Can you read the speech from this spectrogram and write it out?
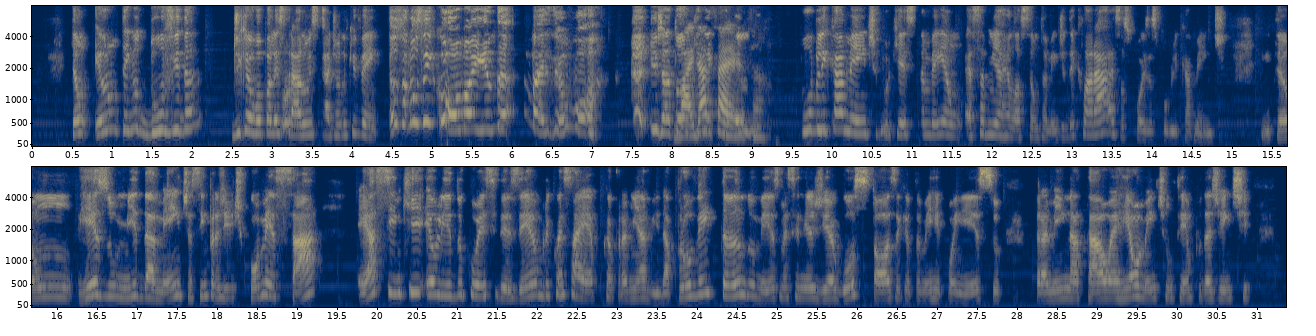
Então, eu não tenho dúvida de que eu vou palestrar no estádio ano que vem. Eu só não sei como ainda, mas eu vou. E já tô Vai dar certo. Publicamente, porque esse também é um, essa minha relação também de declarar essas coisas publicamente. Então, resumidamente, assim, para a gente começar, é assim que eu lido com esse dezembro e com essa época para minha vida, aproveitando mesmo essa energia gostosa que eu também reconheço. Para mim, Natal é realmente um tempo da gente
